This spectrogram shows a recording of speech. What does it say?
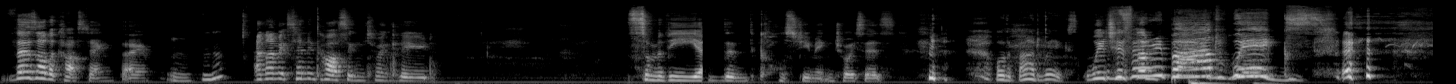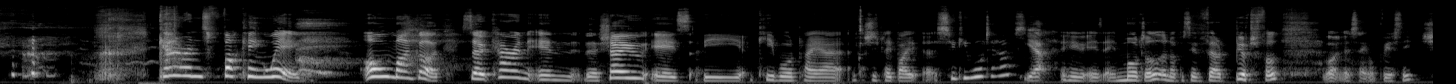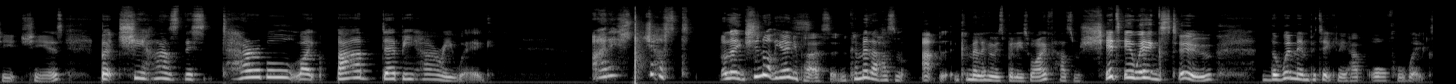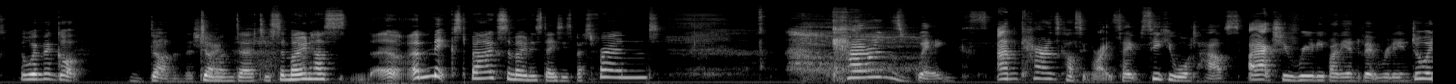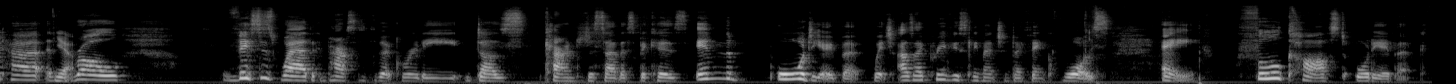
There's other casting though. Mm-hmm. And I'm extending casting to include some of the uh, the costuming choices, or the bad wigs. which The is very the bad wigs. Karen's fucking wig. Oh my god. So Karen in the show is the keyboard player. She's played by uh, Suki Waterhouse. Yeah, who is a model and obviously very beautiful. Well, let's say obviously she she is, but she has this terrible like bad Debbie Harry wig, and it's just like she's not the only person. Camilla has some. Camilla, who is Billy's wife, has some shitty wigs too. The women particularly have awful wigs, the women got done in this show. done dirty. Simone has a, a mixed bag. Simone is Daisy's best friend. Karen's wigs and Karen's casting right. So Suki Waterhouse, I actually really by the end of it really enjoyed her and Yeah. the role. This is where the comparison to the book really does Karen a disservice because in the audiobook, which as I previously mentioned, I think was a full cast audiobook.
